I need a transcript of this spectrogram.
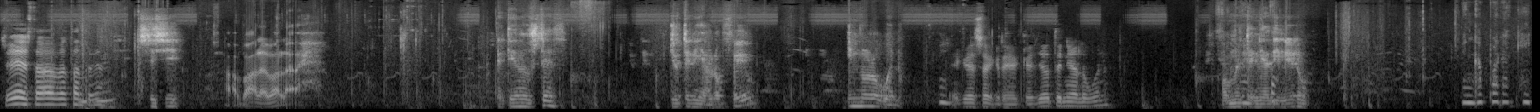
sí, está bastante bien. Sí, sí, Ah, vale, vale. entiende usted. Yo tenía lo feo y no lo bueno. ¿Y qué se cree? ¿Que yo tenía lo bueno? Hombre, tenía dinero. Venga por aquí.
